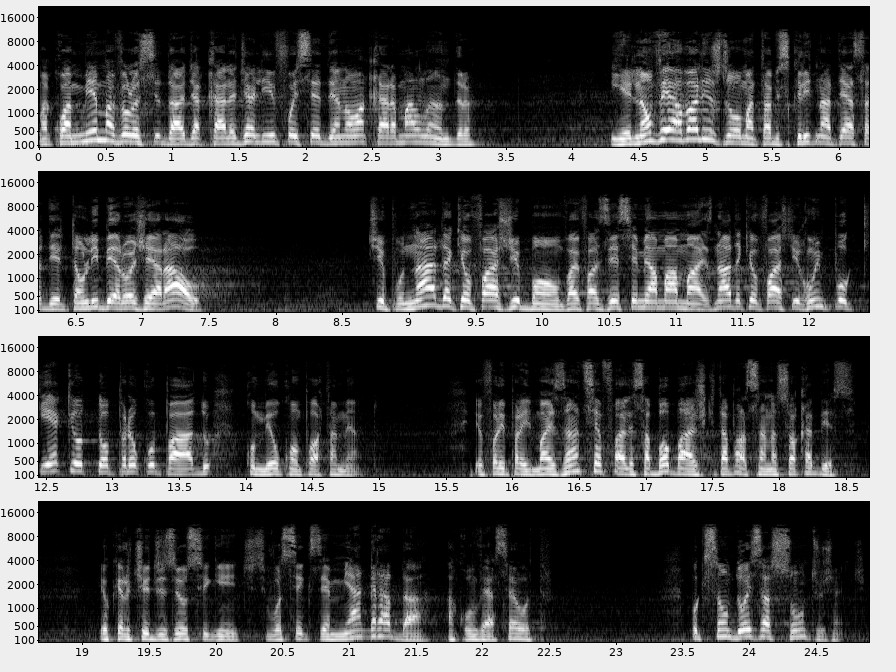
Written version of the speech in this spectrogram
Mas com a mesma velocidade, a cara de alívio foi cedendo a uma cara malandra. E ele não verbalizou, mas estava escrito na testa dele. Então liberou geral. Tipo, nada que eu faço de bom vai fazer você me amar mais. Nada que eu faço de ruim, por que, que eu estou preocupado com o meu comportamento? Eu falei para ele, mas antes você fala essa bobagem que está passando na sua cabeça. Eu quero te dizer o seguinte, se você quiser me agradar, a conversa é outra. Porque são dois assuntos, gente.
